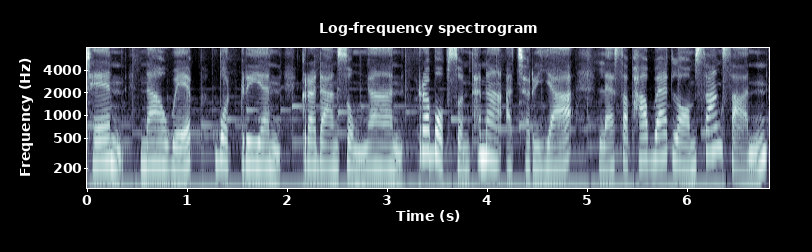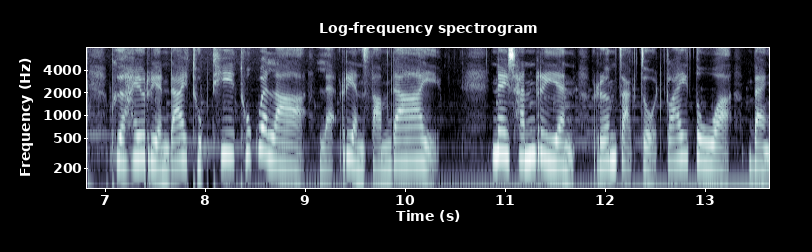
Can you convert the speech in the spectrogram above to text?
เช่น หน้าเว็บ บทเรียน กระดานส่งงาน ระบบสนทนาอัจฉริยะ และสภาพแวดล้อมสร้างสรรค์ เพื่อให้เรียนได้ทุกที่ทุกเวลาและเรียนซ้ำได้ ในชั้นเรียนเริ่มจากโจทย์ใกล้ตัว แบ่ง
